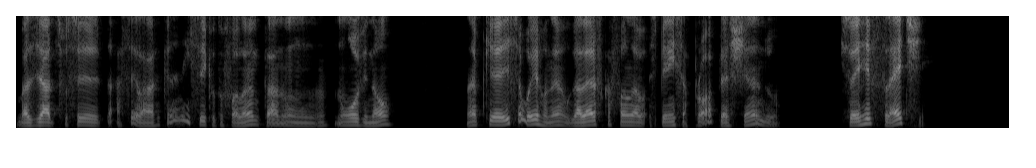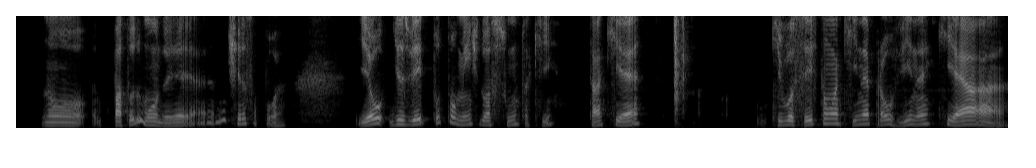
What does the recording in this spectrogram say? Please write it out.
Baseadas, se você. Ah, sei lá, eu nem sei o que eu tô falando, tá? Não, não ouve não. Né? Porque esse é o erro, né? O galera fica falando a experiência própria, achando isso aí reflete no para todo mundo. E é mentira essa porra. E eu desviei totalmente do assunto aqui, tá? Que é que vocês estão aqui, né, para ouvir, né? Que é a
